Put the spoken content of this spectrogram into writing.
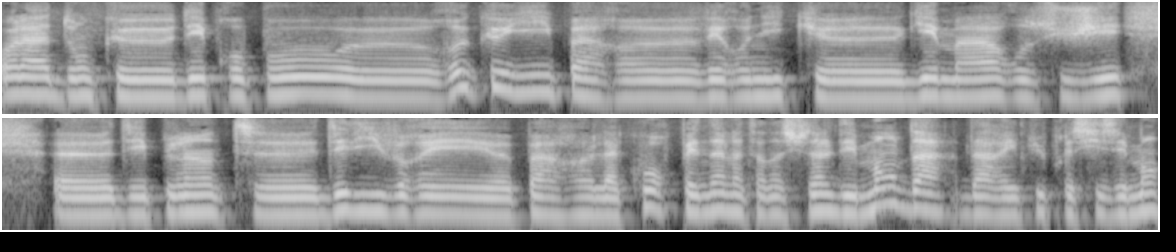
Voilà donc euh, des propos euh, recueillis par euh, Véronique Guémard au sujet des plaintes délivrées par la Cour pénale internationale, des mandats d'arrêt plus précisément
